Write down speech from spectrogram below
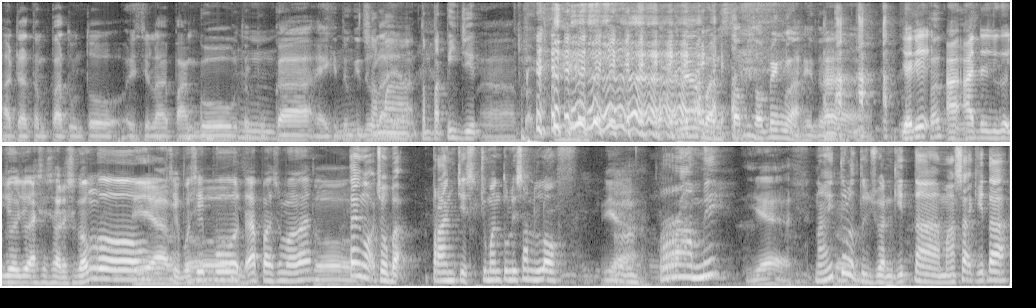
ada tempat untuk istilah panggung terbuka kayak gitu gitu lah ya. Sama tempat pijit. Pokoknya one stop shopping lah itu. Ah. Jadi ada juga jual-jual aksesoris gonggong, Iya, siput-siput, apa semua kan? Tengok coba Prancis cuman tulisan love. ya, Rame. Yes. Nah, itulah tujuan kita. Masa kita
